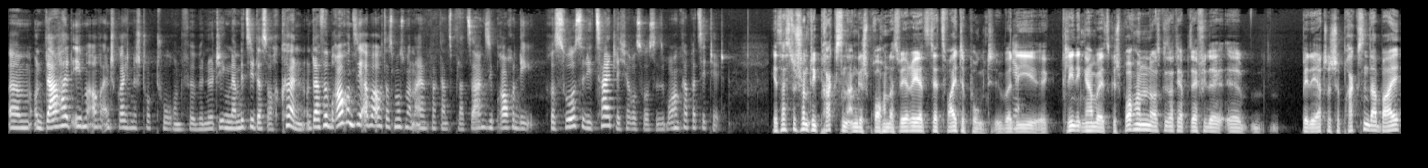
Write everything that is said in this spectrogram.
und da halt eben auch entsprechende Strukturen für benötigen, damit sie das auch können. Und dafür brauchen sie aber auch, das muss man einfach ganz platt sagen, sie brauchen die Ressource, die zeitliche Ressource, sie brauchen Kapazität. Jetzt hast du schon die Praxen angesprochen. Das wäre jetzt der zweite Punkt. Über Ja. die äh, Kliniken haben wir jetzt gesprochen. Du hast gesagt, ihr habt sehr viele äh, pädiatrische Praxen dabei.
